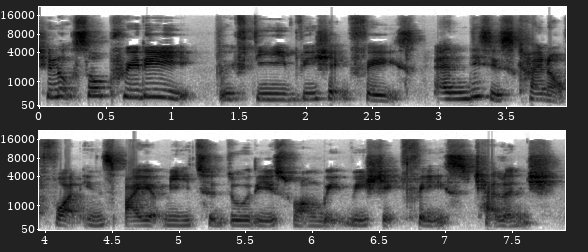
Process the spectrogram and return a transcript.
she looks so pretty with the V-shaped face. And this is kind of what inspired me to do this one week V-shaped face challenge.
